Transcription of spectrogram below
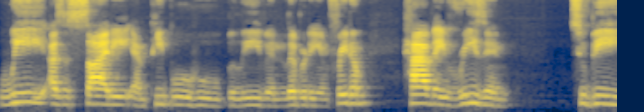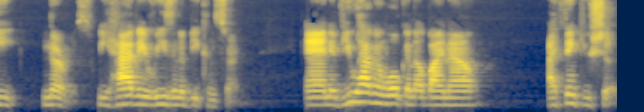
we as a society and people who believe in liberty and freedom have a reason to be nervous. We have a reason to be concerned. And if you haven't woken up by now, I think you should.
